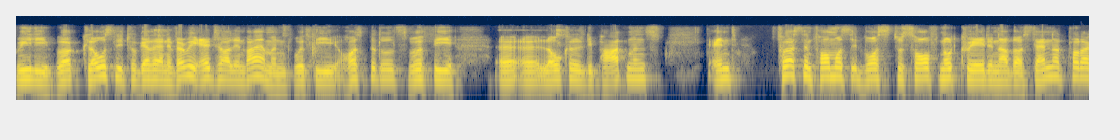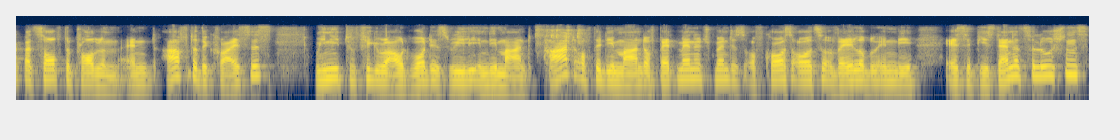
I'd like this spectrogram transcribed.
really worked closely together in a very agile environment with the hospitals, with the uh, uh local departments. And first and foremost, it was to solve, not create another standard product, but solve the problem. And after the crisis, we need to figure out what is really in demand. Part of the demand of bed management is, of course, also available in the SAP standard solutions,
